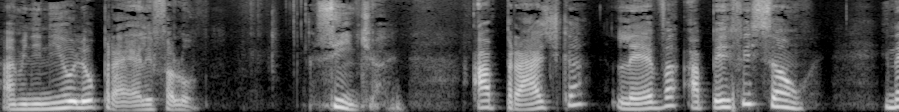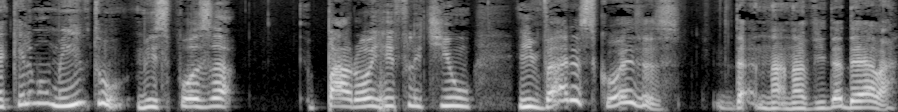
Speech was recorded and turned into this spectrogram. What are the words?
A menininha olhou para ela e falou: Cíntia, a prática leva à perfeição. E naquele momento, minha esposa parou e refletiu em várias coisas da, na, na vida dela.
